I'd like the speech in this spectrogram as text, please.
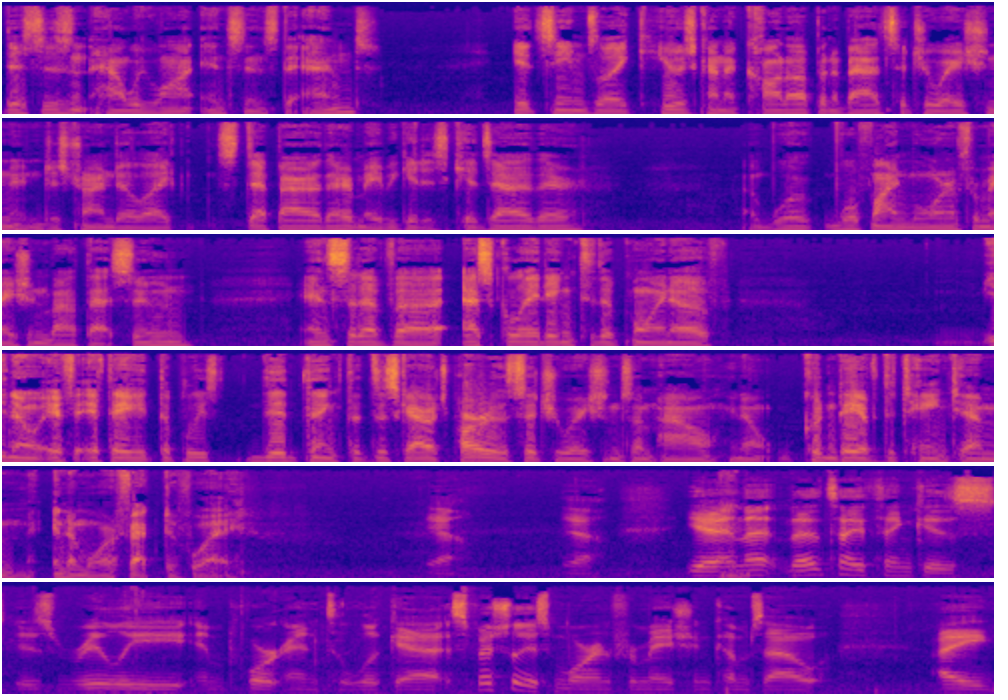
this isn't how we want incidents to end it seems like he was kind of caught up in a bad situation and just trying to like step out of there, maybe get his kids out of there. We'll we'll find more information about that soon, instead of uh, escalating to the point of, you know, if if they the police did think that this guy was part of the situation somehow, you know, couldn't they have detained him in a more effective way? Yeah, yeah, yeah, and that that's I think is is really important to look at, especially as more information comes out. I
